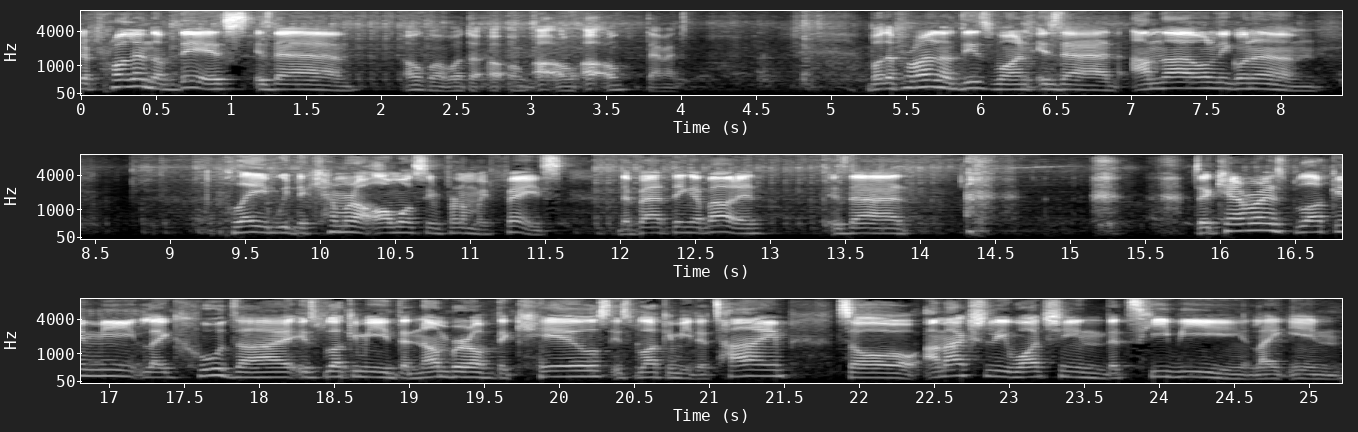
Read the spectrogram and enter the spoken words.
the problem of this is that oh god, what the uh oh uh oh uh oh damn it. But the problem of this one is that I'm not only gonna play with the camera almost in front of my face. The bad thing about it is that the camera is blocking me like who died, it's blocking me the number of the kills, it's blocking me the time. So I'm actually watching the TV like in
